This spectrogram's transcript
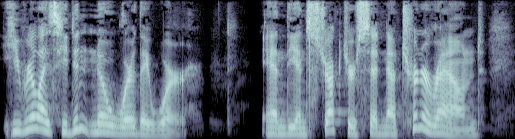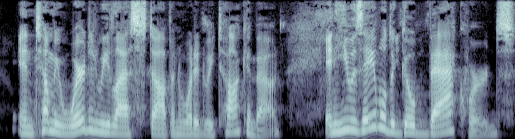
he realized he didn't know where they were. And the instructor said, Now turn around and tell me where did we last stop and what did we talk about? And he was able to go backwards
